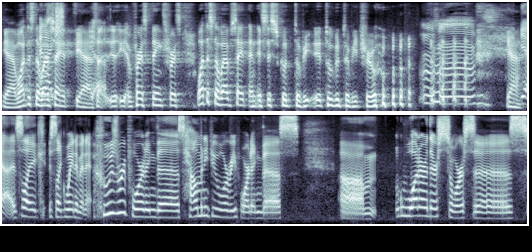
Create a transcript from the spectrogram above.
Yeah. What is the And website? sh- yeah. So, y- y- first things first. What is the website? And is this good to be too good to be true? hmm yeah. Yeah, it's like it's like, wait a minute, who's reporting this? How many people are reporting this? Um, what are their sources?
